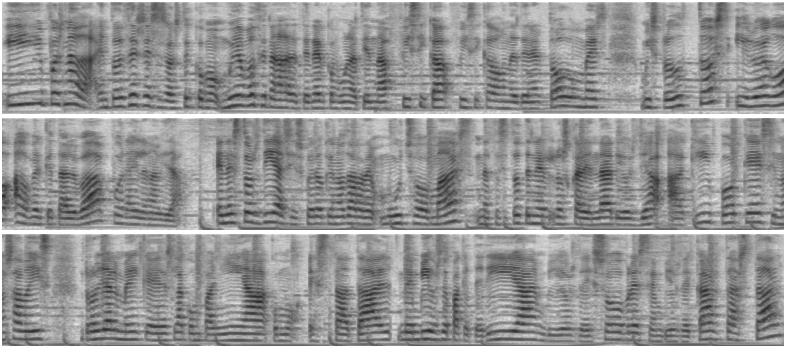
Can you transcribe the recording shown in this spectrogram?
y pues nada, entonces es eso, estoy como muy emocionada de tener como una tienda física, física donde tener todo un mes mis productos y luego a ver qué tal va por ahí la Navidad. En estos días, y espero que no tarde mucho más, necesito tener los calendarios ya aquí porque si no sabéis, Royal Mail, que es la compañía como estatal de envíos de paquetería, envíos de sobres, envíos de cartas, tal,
